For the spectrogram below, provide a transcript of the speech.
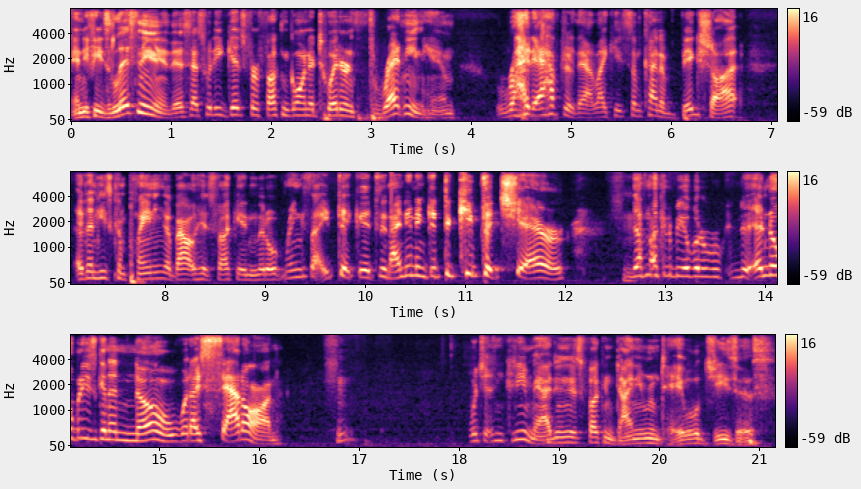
And if he's listening to this, that's what he gets for fucking going to Twitter and threatening him right after that, like he's some kind of big shot. And then he's complaining about his fucking little ringside tickets, and I didn't get to keep the chair. Hmm. I'm not going to be able to, and nobody's going to know what I sat on. Hmm. Which can you imagine this fucking dining room table? Jesus.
